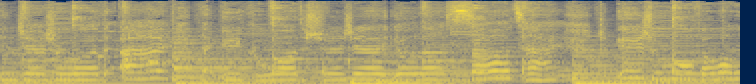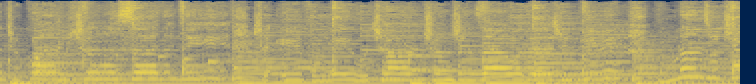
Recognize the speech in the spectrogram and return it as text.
应接受我的爱，那一刻我的世界有了色彩。这一生无法忘记关于橙黄色的你，像一份礼物悄然呈现在我的监狱。我们从清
